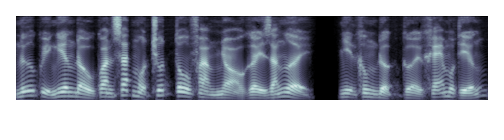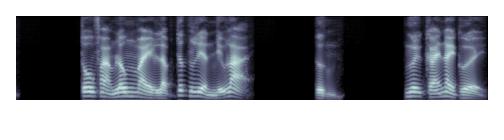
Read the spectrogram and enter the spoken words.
Nữ quỷ nghiêng đầu quan sát một chút Tô phàm nhỏ gầy dáng người, nhịn không được cười khẽ một tiếng. Tô phàm lông mày lập tức liền nhíu lại. Ừm. Ngươi cái này cười,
